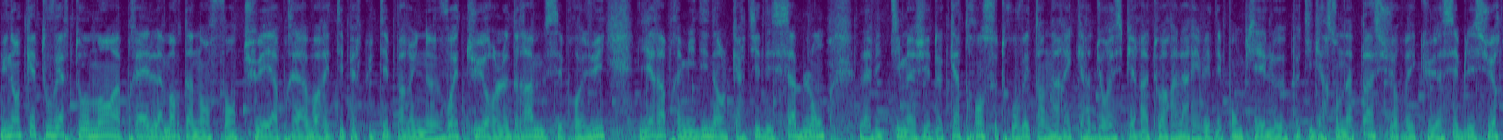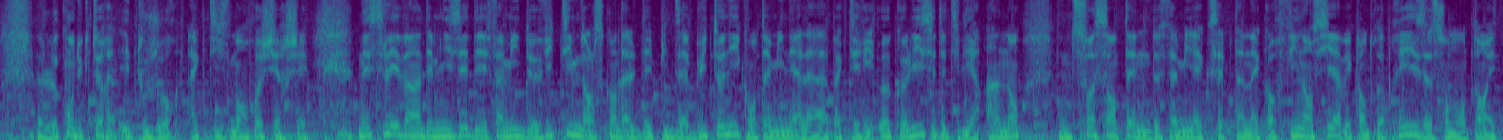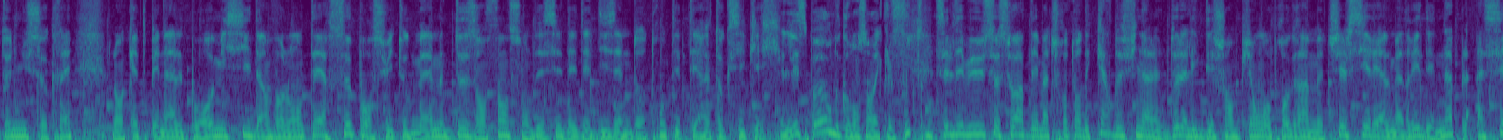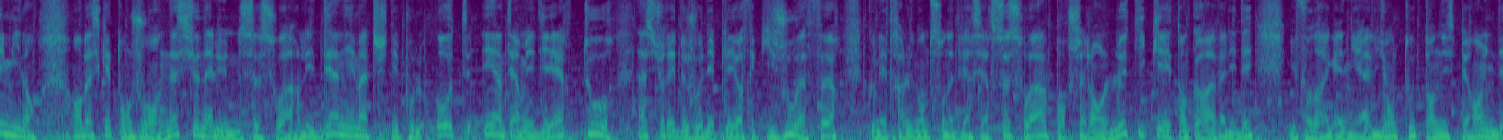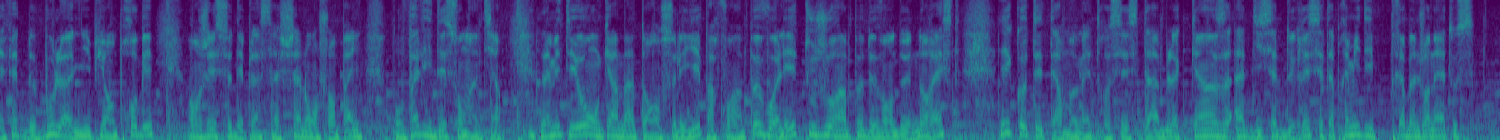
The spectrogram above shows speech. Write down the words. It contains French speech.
Une enquête ouverte au Mans après la mort d'un enfant tué après avoir été percuté par une voiture. Le drame s'est produit hier après-midi dans le quartier des Sablons. La victime âgée de 4 ans se trouvait en arrêt cardio-respiratoire à l'arrivée des pompiers. Le petit garçon n'a pas survécu à ses blessures. Le conducteur est toujours activement recherché. Nestlé va indemniser des familles de victimes dans le scandale des pizzas Buitoni contaminées à la bactérie E. coli. C'était il y a un an. Une soixantaine de familles acceptent un accord financier avec l'entreprise. Son montant est tenu secret. L'enquête pénale pour homicide involontaire se poursuit tout de même. Deux enfants sont décédés, des dizaines d'autres ont été intoxiqués. Les sports, nous commençons avec le foot. C'est le début ce soir des matchs retour des quarts de finale de la Ligue des Champions au programme Chelsea, Real Madrid et Naples AC Milan. En basket, on joue en National 1 ce soir. Les derniers matchs des poules hautes et intermédiaires. Tours assuré de jouer les playoffs et qui joue à Feur connaîtra le nom de son adversaire ce soir. Pour Chaland, le ticket est encore à valider. Il faudra gagner à Lyon tout en espérant une défaite de Boulogne. Et puis en Pro B, Angers se déplace à Chalon-en-Champagne pour valider son maintien. La météo, on garde un temps ensoleillé, parfois un peu voilé, toujours un peu de vent de nord-est. Et côté thermomètre, c'est stable, 15 à 17 degrés cet après-midi. Très bonne journée à tous. Santos.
